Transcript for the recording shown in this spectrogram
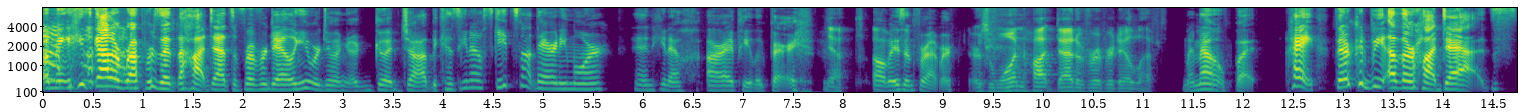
I mean, he's got to represent the hot dads of Riverdale. and You were doing a good job because you know Skeet's not there anymore, and you know, R.I.P. Luke Perry, Yeah. always and forever. There's one hot dad of Riverdale left. I know, but hey, there could be other hot dads.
